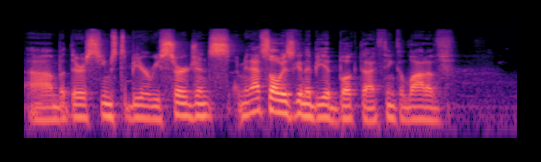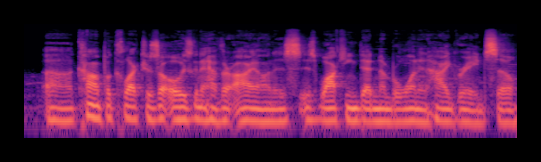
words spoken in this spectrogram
Um, but there seems to be a resurgence. I mean, that's always going to be a book that I think a lot of uh, comic book collectors are always going to have their eye on is is Walking Dead number one in high grade. So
